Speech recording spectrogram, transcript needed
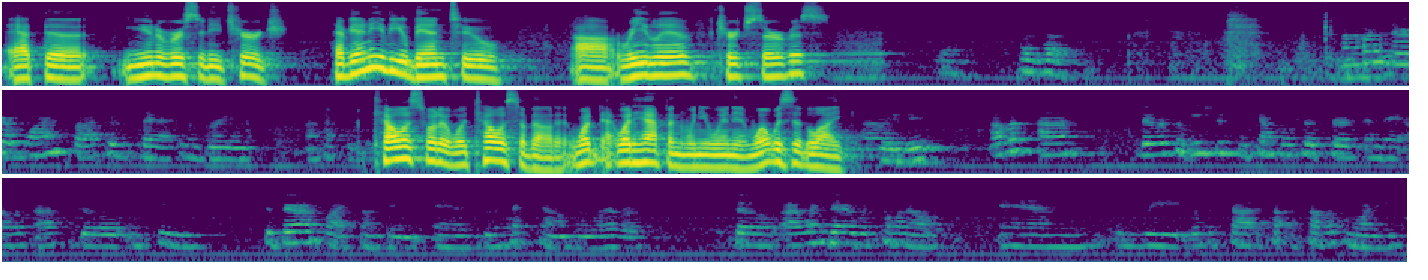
At the university church, have any of you been to uh, Relive Church Service? Tell us what it. What, tell us about it. What what happened when you went in? What was it like? Really? I was asked, there were some issues in Campus Hill Church, and they, I was asked to go and see, to verify something and do head count and whatever. So I went there with someone else, and we, it was a Sa- Sa- Sabbath morning.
